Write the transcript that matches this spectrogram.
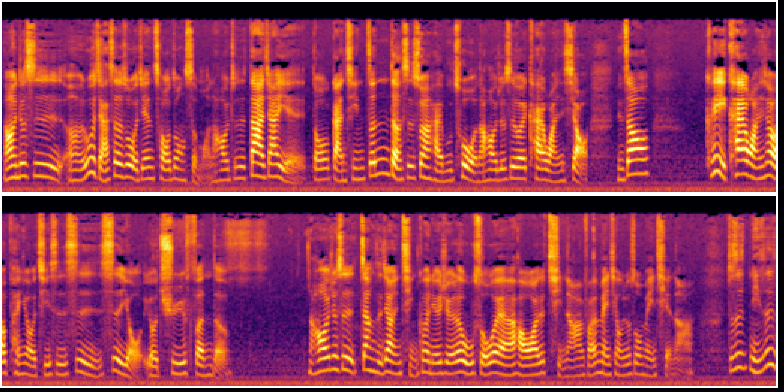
然后就是，呃，如果假设说我今天抽中什么，然后就是大家也都感情真的是算还不错，然后就是会开玩笑，你知道。可以开玩笑的朋友其实是是有有区分的，然后就是这样子叫你请客，你会觉得无所谓啊，好啊就请啊，反正没钱我就说没钱啊。就是你是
